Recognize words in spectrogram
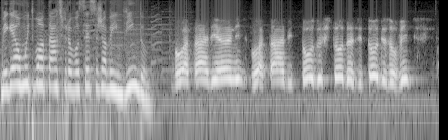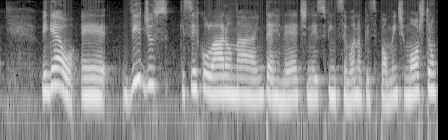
Miguel, muito boa tarde para você, seja bem-vindo. Boa tarde, Anne. Boa tarde, todos, todas e todos ouvintes. Miguel, é, vídeos que circularam na internet nesse fim de semana, principalmente, mostram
